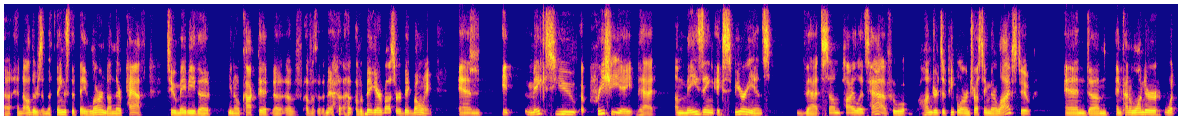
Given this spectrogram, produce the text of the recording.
uh, and others and the things that they learned on their path to maybe the you know cockpit uh, of of a, of a big Airbus or a big Boeing. And makes you appreciate that amazing experience that some pilots have who hundreds of people are entrusting their lives to and um, and kind of wonder what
